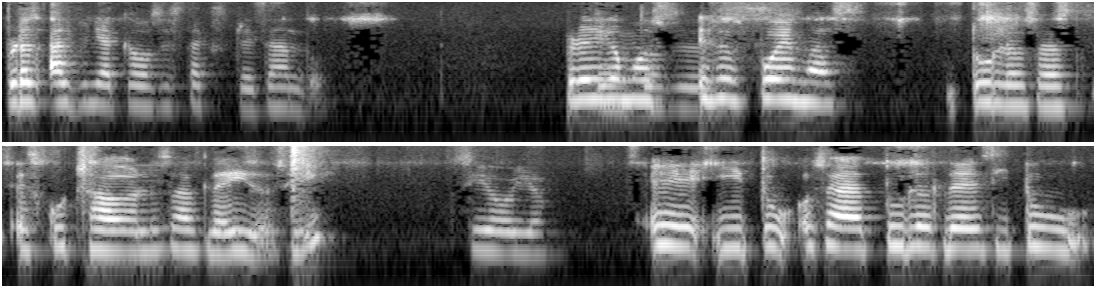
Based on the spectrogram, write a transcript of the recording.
Pero al fin y al cabo se está expresando. Pero digamos, Entonces- esos poemas, tú los has escuchado, los has leído, ¿sí? Sí, obvio. Eh, y tú, o sea, tú los lees y tú,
